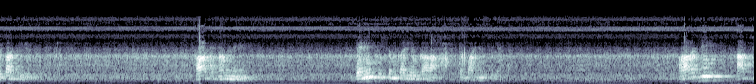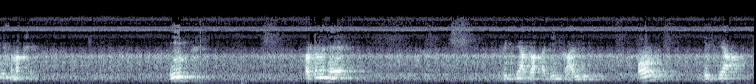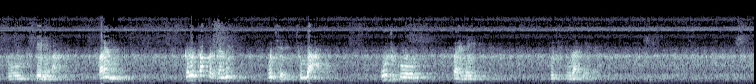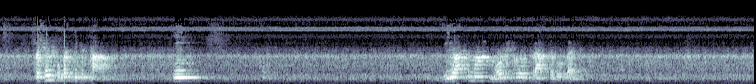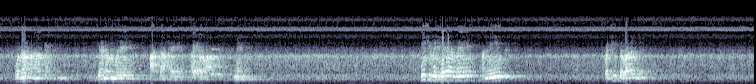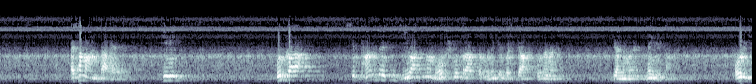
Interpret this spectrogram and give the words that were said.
कृपा से आज हमने दैनिक उत्तम कार्यों का संपादन किया। आज आपके समक्ष एक प्रश्न है, विद्या का अधिकारी और विद्या को देने वाले परंतु कल का प्रकरण कुछ छूटा है। उसको पहले कुछ पूरा किया जाए। प्रश्न उपस्थित था कि जीवात्मा मोक्ष को प्राप्त होकर पुनः जन्म में आता है अथवा नहीं। इस विषय में अनेक पठित वर्ग ऐसा मानता है कि उनका सिद्धांत है कि जीवात्मा मोक्ष को प्राप्त होने के पश्चात पुनः जन्म नहीं लेता।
